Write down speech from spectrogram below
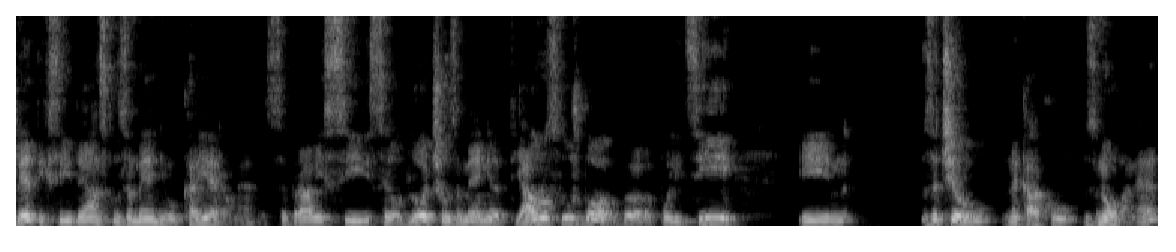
letih si dejansko zamenjal kariero. Ne. Se pravi, si se odločil zamenjati javno službo v policiji in začel nekako znova. Ne?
